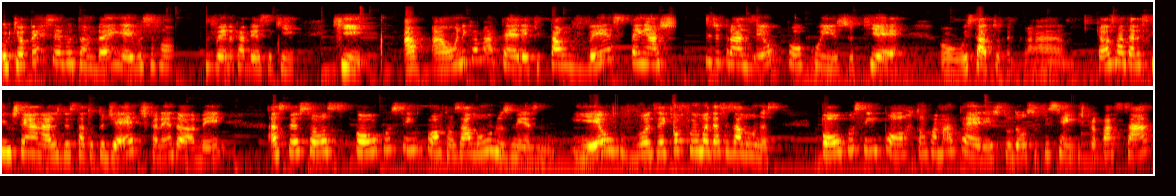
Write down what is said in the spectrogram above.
O que eu percebo também, e aí você falou, veio na cabeça aqui, que a, a única matéria que talvez tenha a chance de trazer um pouco isso, que é o estatuto, aquelas matérias que a gente tem análise do estatuto de ética, né, da OAB, as pessoas pouco se importam, os alunos mesmo. E eu vou dizer que eu fui uma dessas alunas. Pouco se importam com a matéria, estudam o suficiente para passar.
